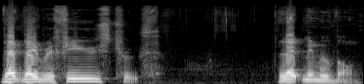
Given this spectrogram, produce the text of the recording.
that they refuse truth. Let me move on.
